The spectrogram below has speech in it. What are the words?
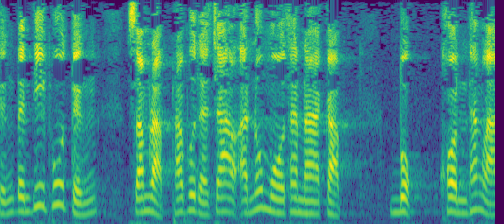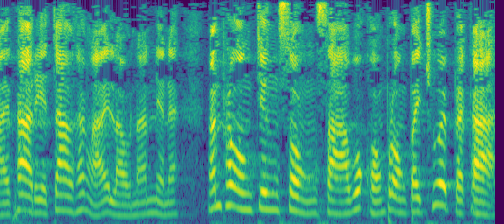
ถึง เป็นที่พูดถึงสำหรับพระพุทธเจ้าอนุโมทนากับบุค คนทั้งหลายพระเรียเจ้าทั้งหลายเหล่านั้นเนี่ยนะนั้นพระองค์จึงส่งสาวกของพระองค์ไปช่วยประกาศ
